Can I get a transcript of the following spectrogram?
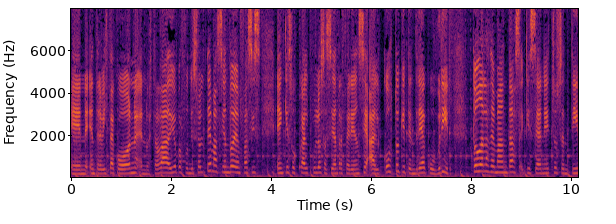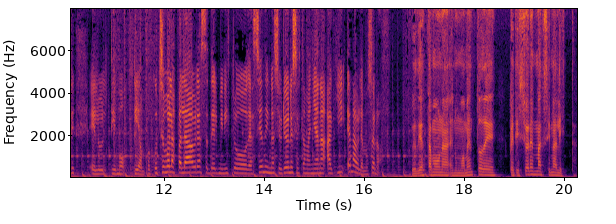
en entrevista con nuestra radio, profundizó el tema haciendo énfasis en que sus cálculos hacían referencia al costo que tendría cubrir todas las demandas que se han hecho sentir el último tiempo. Escuchemos las palabras del ministro de Hacienda, Ignacio Briones, esta mañana aquí en Hablemos en Off. Hoy día estamos en un momento de peticiones maximalistas.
